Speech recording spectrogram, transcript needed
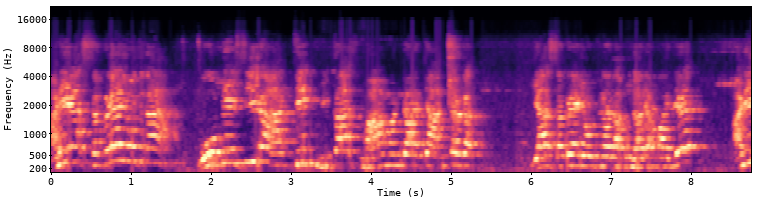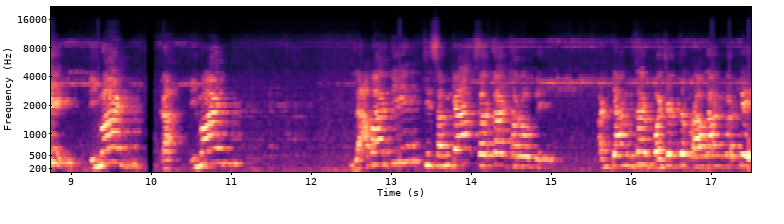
आणि या सगळ्या योजना ओबीसी आर्थिक विकास महामंडळाच्या अंतर्गत या सगळ्या योजना लागू झाल्या पाहिजे. आणि डिमांड डिमांड लाभार्थीची संख्या सरकार ठरवते. आणि त्यानुसार बजेटचं प्रावधान करते.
